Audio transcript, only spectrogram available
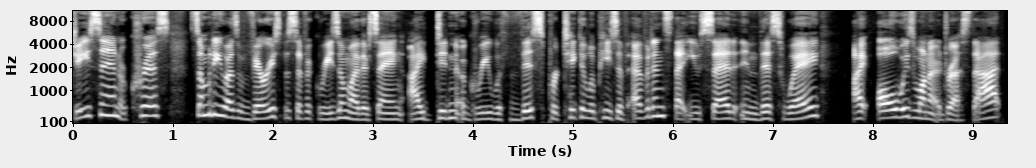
Jason or Chris, somebody who has a very specific reason why they're saying, I didn't agree with this particular piece of evidence that you said in this way. I always want to address that.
